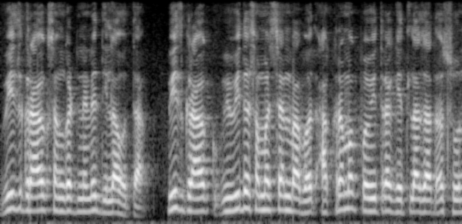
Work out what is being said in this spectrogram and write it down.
वीज ग्राहक संघटनेने दिला होता. वीज ग्राहक विविध समस्यांबाबत आक्रमक पवित्रा घेतला जात असून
